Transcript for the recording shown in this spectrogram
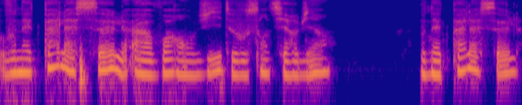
vous n'êtes pas la seule à avoir envie de vous sentir bien. Vous n'êtes pas la seule.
